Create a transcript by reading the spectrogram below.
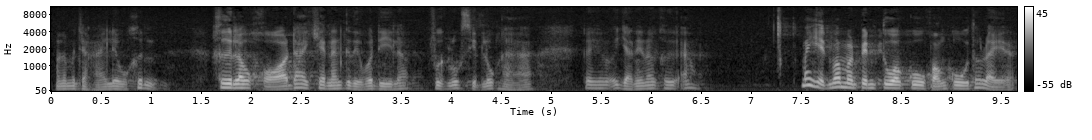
มันแล้วมันจะหายเร็วขึ้น คือเราขอได้แค่นั้นก็ถือว่าดีแล้ว ฝึกลูกศิษย์ลูกหา ก็อย่างนี้นะคือ เอ้า ไม่เห็นว่ามันเป็นตัวกูของกูเท่าไหร่นะ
